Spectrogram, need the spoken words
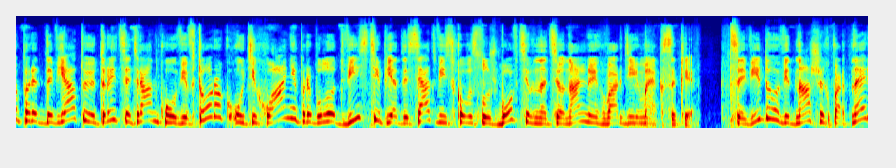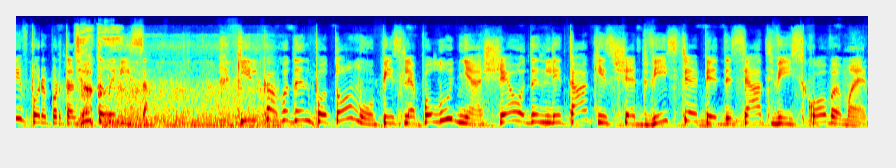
Безпосередньо перед 9.30 ранку у вівторок у Тіхуані прибуло 250 військовослужбовців Національної гвардії Мексики. Це відео від наших партнерів по репортажу Телевіса. Кілька годин по тому, після полудня, ще один літак із ще 250 військовими.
